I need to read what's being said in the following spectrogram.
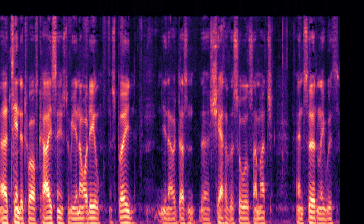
Uh, 10 to 12 k seems to be an ideal speed. You know, it doesn't uh, shatter the soil so much and certainly with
